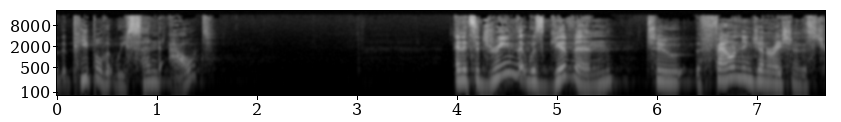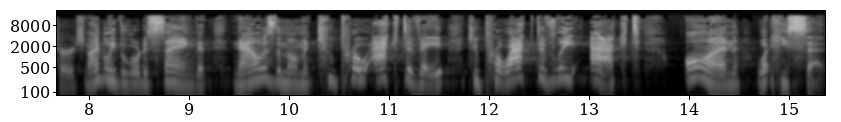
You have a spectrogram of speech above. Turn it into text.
the people that we send out. And it's a dream that was given to the founding generation of this church. And I believe the Lord is saying that now is the moment to proactivate, to proactively act on what He said.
